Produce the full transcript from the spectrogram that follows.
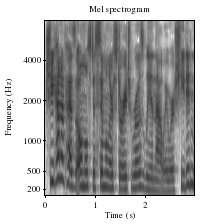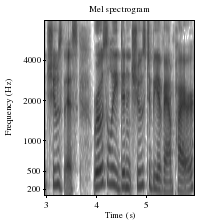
she kind of has almost a similar story to Rosalie in that way where she didn't choose this. Rosalie didn't choose to be a vampire.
